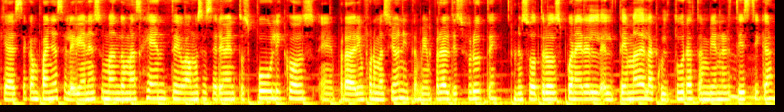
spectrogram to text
que a esta campaña se le viene sumando más gente, vamos a hacer eventos públicos eh, para dar información y también para el disfrute. Nosotros poner el, tema de la cultura también artística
